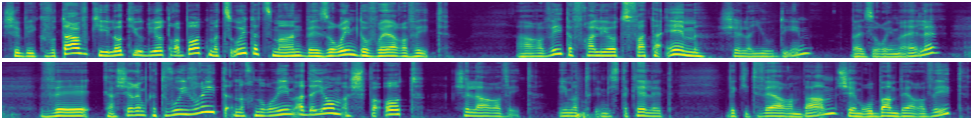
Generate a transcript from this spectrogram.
שבעקבותיו קהילות יהודיות רבות מצאו את עצמן באזורים דוברי ערבית. הערבית הפכה להיות שפת האם של היהודים באזורים האלה, וכאשר הם כתבו עברית, אנחנו רואים עד היום השפעות של הערבית. אם את מסתכלת בכתבי הרמב"ם, שהם רובם בערבית,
